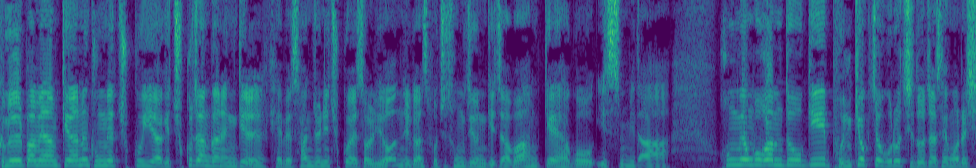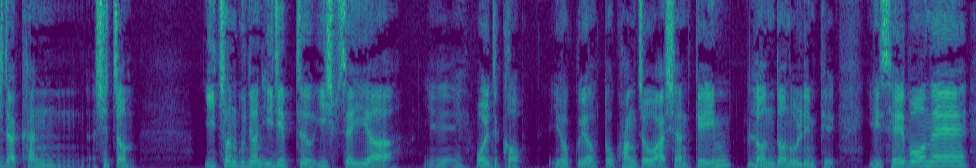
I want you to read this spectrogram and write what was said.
금요일 밤에 함께하는 국내 축구 이야기 축구장 가는 길 KBS 한준희 축구 해설위원 일간 스포츠 송지훈 기자와 함께하고 있습니다. 홍명보 감독이 본격적으로 지도자 생활을 시작한 시점 2009년 이집트 20세 이하 예, 월드컵 이었고요. 또 광저우 아시안 게임, 런던 올림픽 이 세 번의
